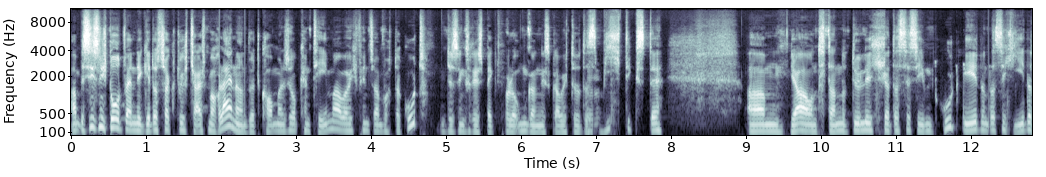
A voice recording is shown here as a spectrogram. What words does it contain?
Ähm, es ist nicht notwendig, jeder sagt, du, ich zahle es mir auch alleine und wird kommen, also kein Thema, aber ich finde es einfach da gut. Und deswegen respektvoller Umgang ist, glaube ich, da das mhm. Wichtigste. Ähm, ja, und dann natürlich, dass es eben gut geht und dass sich jeder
